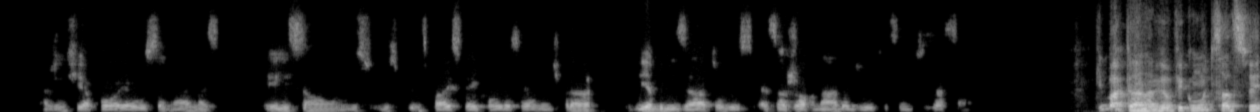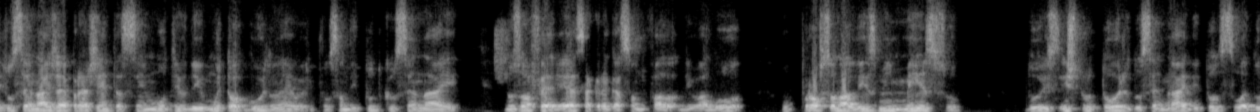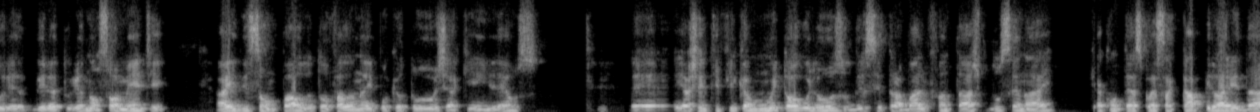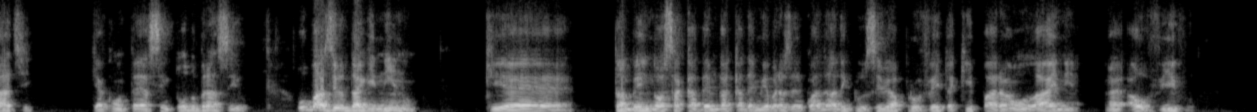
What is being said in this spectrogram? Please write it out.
A gente apoia o Senai, mas eles são os, os principais stakeholders realmente para viabilizar toda essa jornada de eficientização. Que bacana, viu? Fico muito satisfeito. O Senai já é para a gente assim motivo de muito orgulho, né? Em função de tudo que o Senai nos oferece, a agregação de, valor, o profissionalismo imenso dos instrutores do Senai, de toda sua diretoria, não somente aí de São Paulo, estou falando aí porque eu estou hoje aqui em Ilhéus, é, e a gente fica muito orgulhoso desse trabalho fantástico do Senai, que acontece com essa capilaridade que acontece em todo o Brasil. O Basílio Dagnino, que é também nosso acadêmico da Academia Brasileira de Qualidade, inclusive eu aproveito aqui para online, né, ao vivo,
